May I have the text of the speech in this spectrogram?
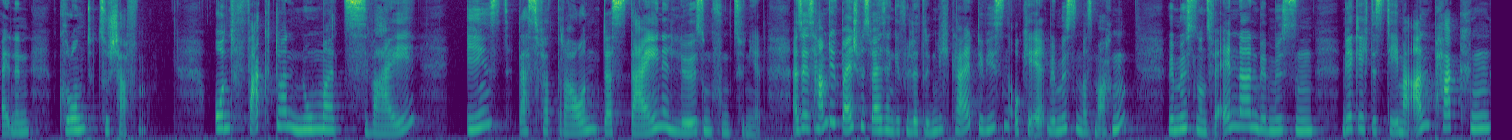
einen Grund zu schaffen. Und Faktor Nummer zwei ist das Vertrauen, dass deine Lösung funktioniert. Also jetzt haben die beispielsweise ein Gefühl der Dringlichkeit, die wissen, okay, wir müssen was machen, wir müssen uns verändern, wir müssen wirklich das Thema anpacken,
